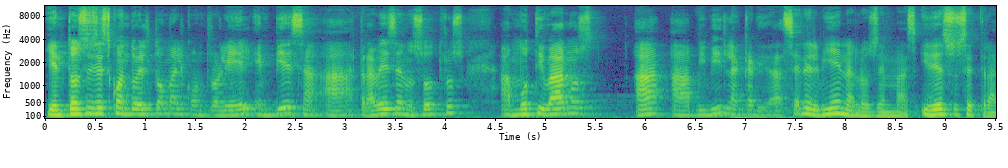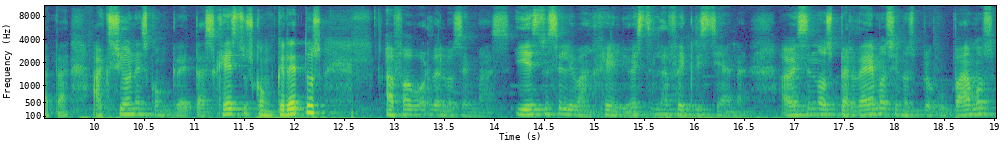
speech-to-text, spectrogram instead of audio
Y entonces es cuando Él toma el control y Él empieza a, través de nosotros a motivarnos a, a, vivir la caridad, hacer el bien a los demás. Y de eso se trata. Acciones concretas, gestos concretos a favor de los demás. Y esto es el Evangelio, esta es la fe cristiana. A veces nos perdemos y nos preocupamos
